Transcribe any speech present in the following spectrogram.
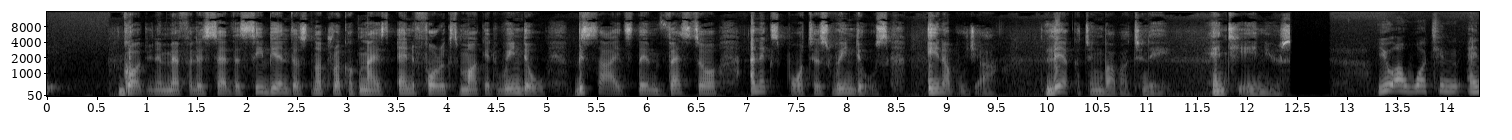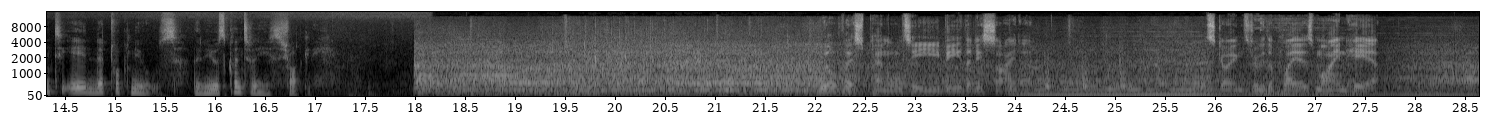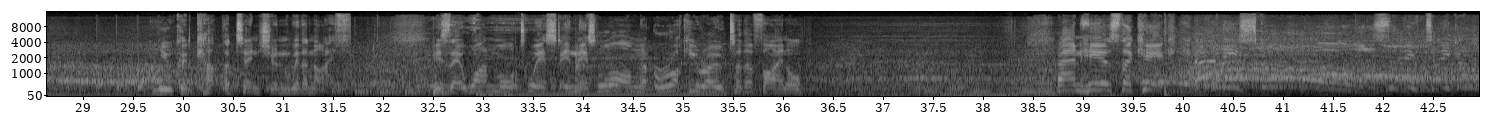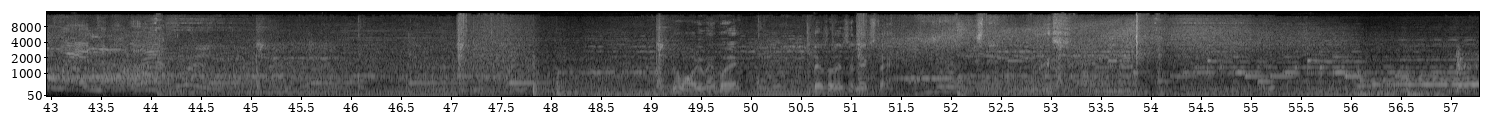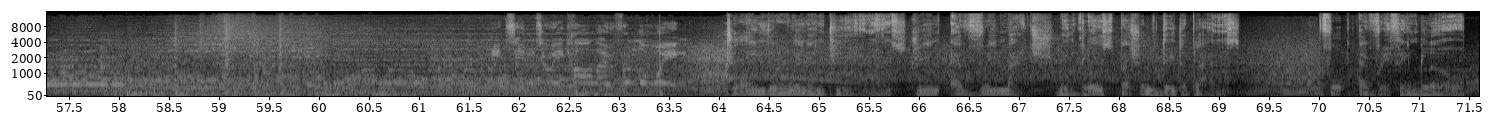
Godwin Emefiele said the CBN does not recognize any forex market window besides the investor and exporters windows. In Abuja, Leah Katung Babatunde, NTA News. You are watching NTA Network News. The news continues shortly. Will this penalty be the decider? It's going through the player's mind here. You could cut the tension with a knife. Is there one more twist in this long, rocky road to the final? And here's the kick, and he scores! They've taken the win. They're through. Don't worry, my boy. There's always the next time. Everything Glo,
